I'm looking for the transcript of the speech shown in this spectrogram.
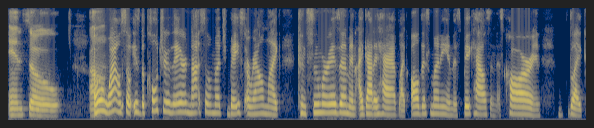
And so oh, um, oh wow. So is the culture there not so much based around like consumerism and i gotta have like all this money and this big house and this car and like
